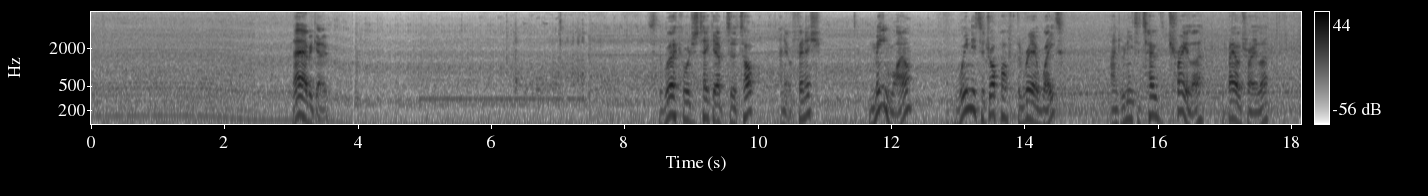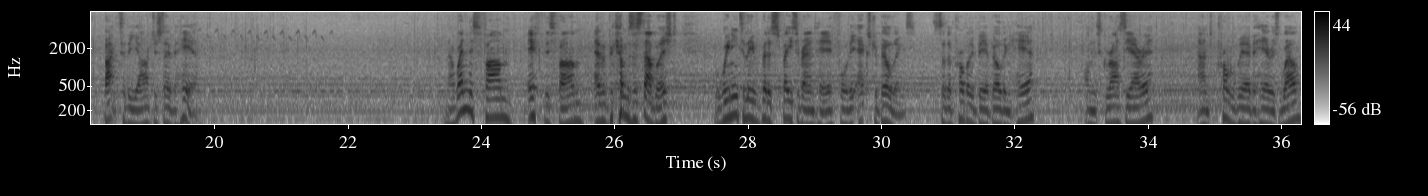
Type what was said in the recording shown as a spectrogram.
There we go. So the worker will just take it up to the top and it will finish. Meanwhile, we need to drop off the rear weight and we need to tow the trailer, the bale trailer, back to the yard just over here. Now when this farm, if this farm, ever becomes established, we need to leave a bit of space around here for the extra buildings. So there'll probably be a building here, on this grassy area, and probably over here as well.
